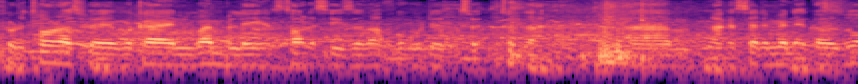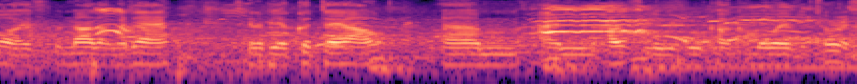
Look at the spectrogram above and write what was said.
sort of told us we we're going Wembley at the start of the season, I thought we'd have took, took that. Um, like I said a minute ago as well, if now that we're there, it's going to be a good day out, um, and hopefully we can come come away victorious.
